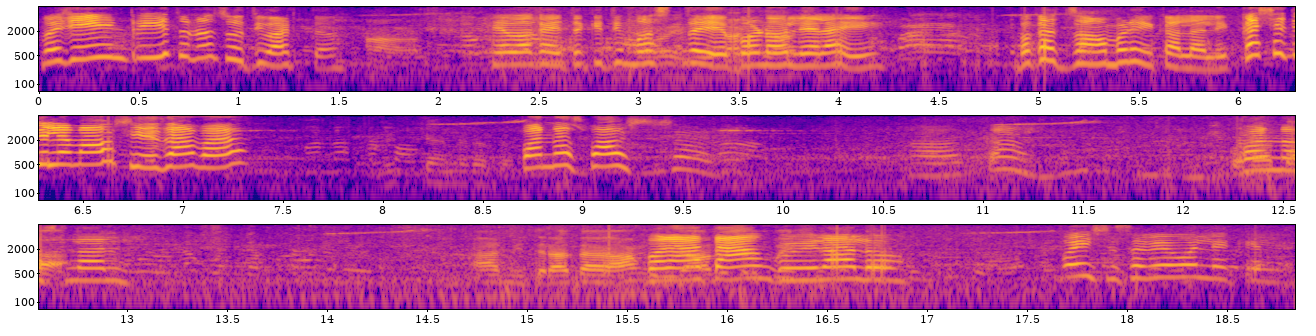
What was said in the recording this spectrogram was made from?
म्हणजे एंट्री इथूनच होती वाटतं. हा. बघा इथं किती मस्त आहे बनवलेलं आहे. बघा जांभळे कालाले. कसे दिले मावशी हे जांभळ? पन्नास पावशे हा का? पन्नास लाल. आम्ही तर आता पण आंघोळीला आता आलो तर आंघोळीला आलो. पैसे सगळे ओले केले.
